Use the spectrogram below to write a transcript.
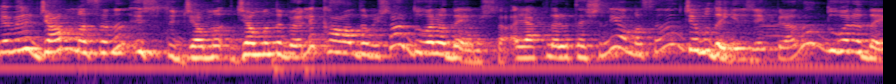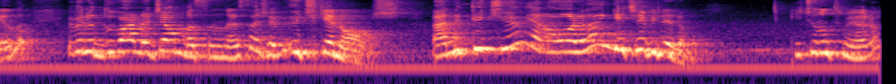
ve böyle cam masanın üstü camı, camını böyle kaldırmışlar duvara dayamışlar. Ayakları taşınıyor masanın camı da gidecek birazdan duvara dayalı. Ve böyle duvarla cam masanın arasında şöyle bir üçgen olmuş. Ben de küçüğüm yani o aradan geçebilirim. Hiç unutmuyorum.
